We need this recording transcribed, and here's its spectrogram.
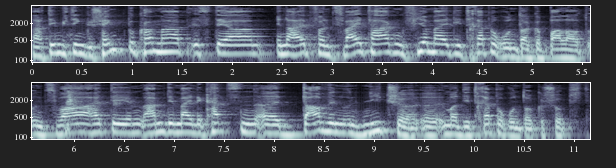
nachdem ich den geschenkt bekommen habe, ist der innerhalb von zwei Tagen viermal die Treppe runtergeballert. Und zwar hat dem, haben dem meine Katzen äh, Darwin und Nietzsche äh, immer die Treppe runtergeschubst.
